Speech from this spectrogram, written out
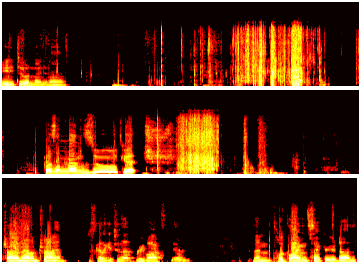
82 and 99. Prizm Mandzukic. Trying, man, I'm trying. Just gotta get you that free box at the end. Then hook, line, and sinker, you're done.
